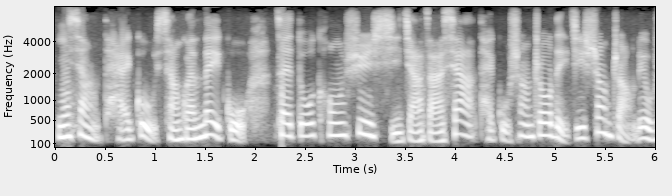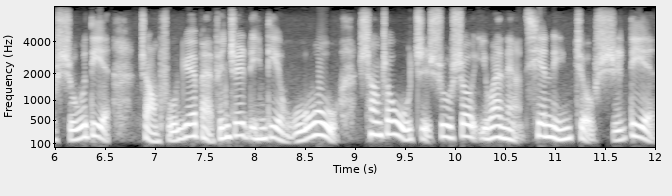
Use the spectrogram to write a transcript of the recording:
影响台股相关类股。在多空讯息夹杂下，台股上周累计上涨六十五点，涨幅约百分之零点五五。上周五指数收一万两千零九十点。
